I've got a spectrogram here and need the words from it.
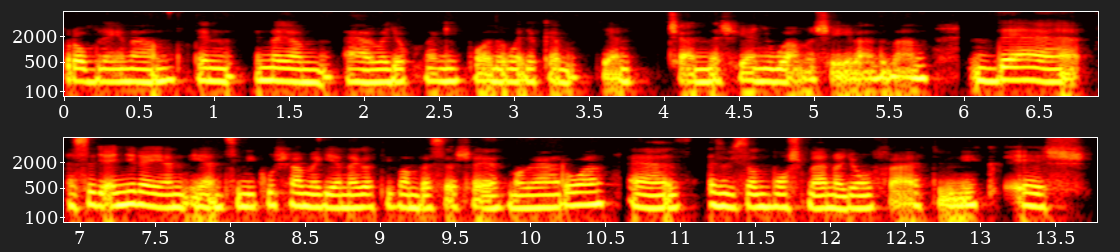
problémám. Tehát én, én nagyon el vagyok, meg így boldog vagyok ebben ilyen csendes, ilyen nyugalmas életben. De ez, hogy ennyire ilyen, ilyen cinikusan, meg ilyen negatívan beszél saját magáról, ez, ez viszont most már nagyon feltűnik. És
